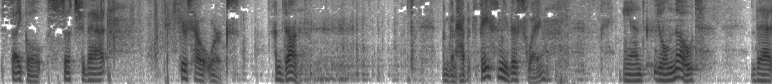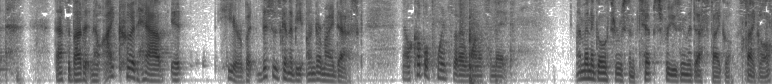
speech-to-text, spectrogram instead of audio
cycle such that here's how it works. I'm done. I'm going to have it face me this way, and you'll note that that's about it. Now, I could have it here, but this is going to be under my desk. Now, a couple points that I wanted to make. I'm going to go through some tips for using the desk cycle, cycle,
